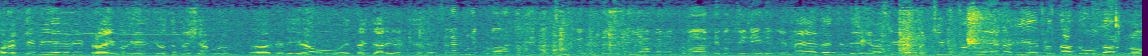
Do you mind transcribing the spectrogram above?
ਔਰ ਅੱਗੇ ਵੀ ਇਹ ਜਿਹੜੀ ਡਰਾਈਵ ਅਗੇਂਸਟ ਯੁੱਧ ਨਸ਼ਾ ਵਿਰੁੱਧ ਜਿਹੜੀ ਆ ਉਹ ਇਦਾਂ ਹੀ ਜਾਰੀ ਰੱਖਿਆ ਜਾਏ ਸਰ ਪੂਰੇ ਪਰਿਵਾਰ ਦੇ ਉੱਤੇ ਬੱਚੇ ਮੁਕੱਦਮੇ ਦਰਜ ਨੇ ਜਾਂ ਫਿਰ ਪਰਿਵਾਰ ਦੇ ਬੱਚੇ ਨੇ ਇਹਦੇ ਇਹ ਮੈਂ ਇਹਦੇ ਚ ਦੇਖ ਰਿਹਾ ਸੀ ਜਿਹੜੇ 25 ਮੁਕੱਦਮੇ ਹੈ ਨਾ ਜੀ ਇਹ ਬੰਦਾ 2009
